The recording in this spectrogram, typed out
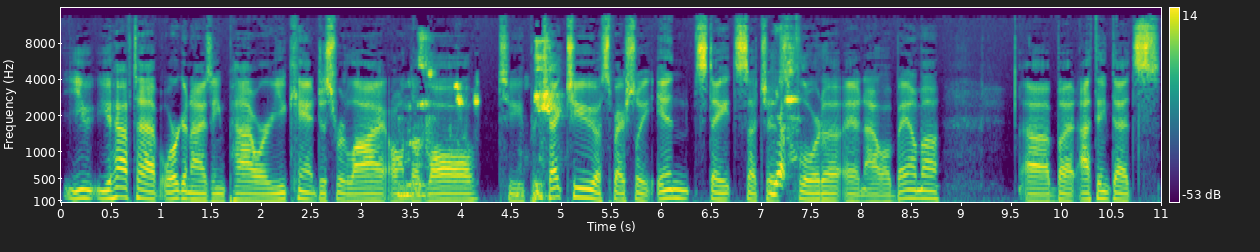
you you have to have organizing power. You can't just rely on the law to protect you, especially in states such as Yep. Florida and Alabama. Uh, but I think that's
